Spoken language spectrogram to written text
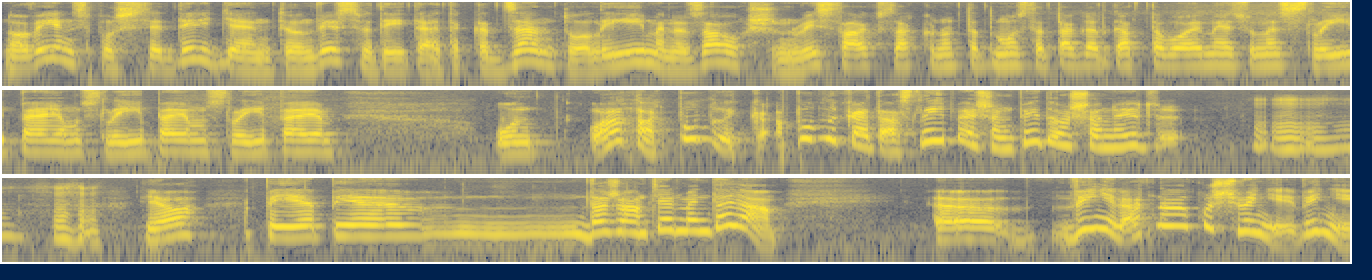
No vienas puses ir diriģenti un virsvadītāji, kad dzem to līmeni uz augšu, un visu laiku saka, nu tad mums tad tagad gatavojamies, un mēs slīpējam, un slīpējam, un slīpējam. Un, un atnāk publika. Publikai tā slīpēšana, piedošana ir jā, pie, pie mm, dažām ķermeņa daļām. Uh, viņi ir atnākuši, viņi, viņi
